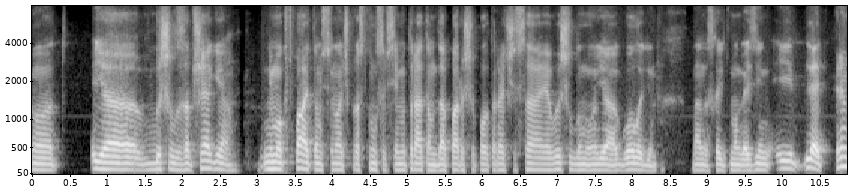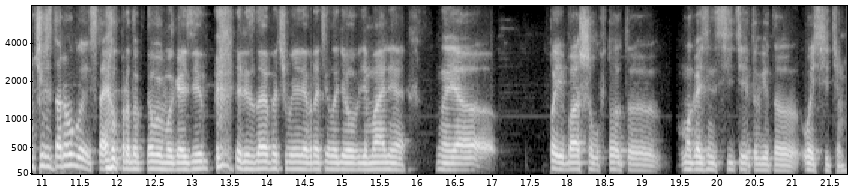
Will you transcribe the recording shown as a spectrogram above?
вот, я вышел из общаги, не мог спать, там всю ночь проснулся в 7 утра, там до пары еще полтора часа. Я вышел, думаю, я голоден, надо сходить в магазин. И, блядь, прям через дорогу стоял продуктовый магазин. Я не знаю, почему я не обратил на него внимания. Но я поебашил в тот э, магазин Сити, это где-то, ой, Сити,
